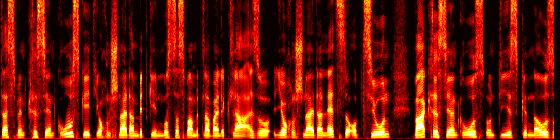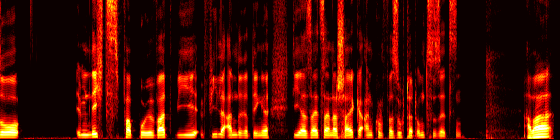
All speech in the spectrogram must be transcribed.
dass, wenn Christian Groß geht, Jochen Schneider mitgehen muss, das war mittlerweile klar. Also Jochen Schneider letzte Option war Christian Groß und die ist genauso im Nichts verpulvert wie viele andere Dinge, die er seit seiner Schalke-Ankunft versucht hat umzusetzen. Aber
